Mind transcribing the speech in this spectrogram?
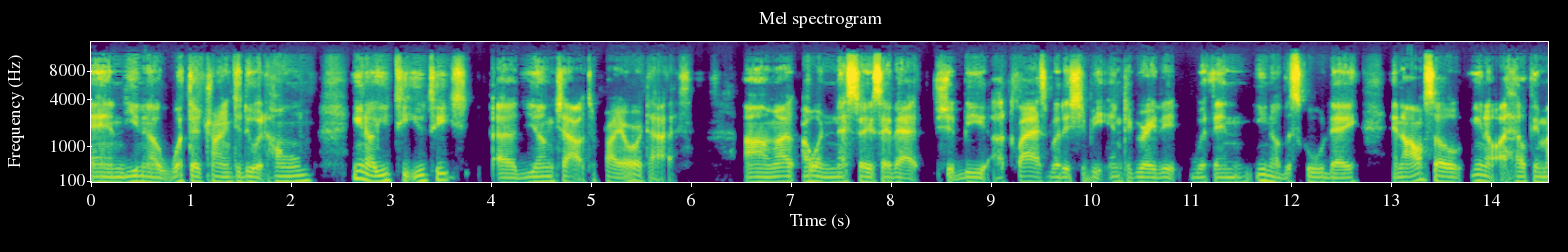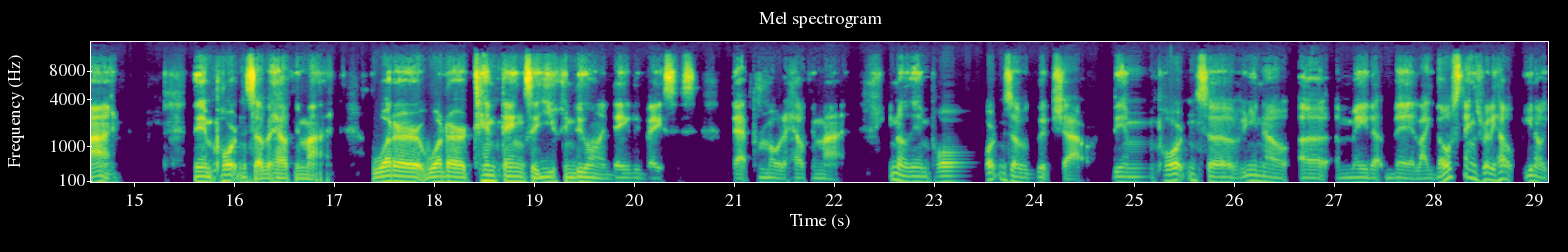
and you know what they're trying to do at home. You know, you te- you teach a young child to prioritize. Um, I, I wouldn't necessarily say that should be a class, but it should be integrated within you know the school day, and also you know a healthy mind, the importance of a healthy mind what are what are 10 things that you can do on a daily basis that promote a healthy mind you know the importance of a good shower the importance of you know a, a made up bed like those things really help you know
